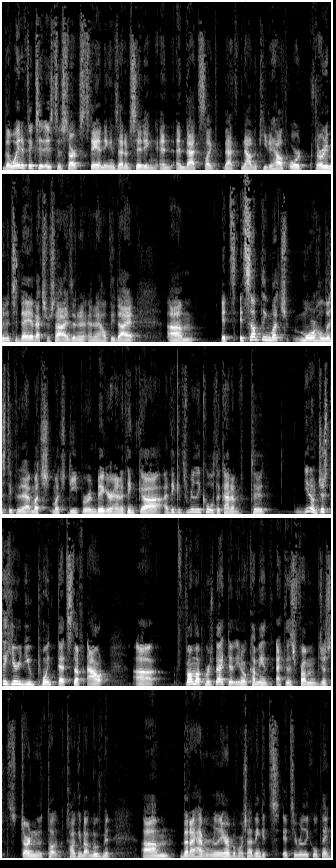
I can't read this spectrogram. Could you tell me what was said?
the way to fix it is to start standing instead of sitting, and and that's like that's now the key to health, or thirty minutes a day of exercise and a, and a healthy diet. Um, it's it's something much more holistic than that, much much deeper and bigger, and I think uh, I think it's really cool to kind of to you know just to hear you point that stuff out. Uh, from a perspective, you know, coming at this from just starting to talk, talking about movement um, that I haven't really heard before. So I think it's it's a really cool thing.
